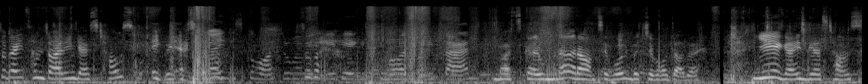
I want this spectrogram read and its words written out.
सो गाइस सो हम जा रहे हैं गेस्ट हाउस एक मिनट ऐसे इसको वॉशरूम में एक इसकी बहुत बड़ी फ़ैन बस कर उम्र आराम से बोल बच्चे बहुत ज़्यादा है। ये है गाइस गेस्ट हाउस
